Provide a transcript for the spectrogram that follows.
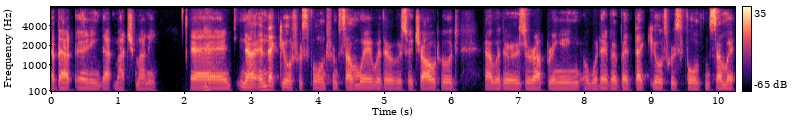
about earning that much money. And yeah. you know, and that guilt was formed from somewhere, whether it was her childhood, uh, whether it was her upbringing or whatever, but that guilt was formed from somewhere.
